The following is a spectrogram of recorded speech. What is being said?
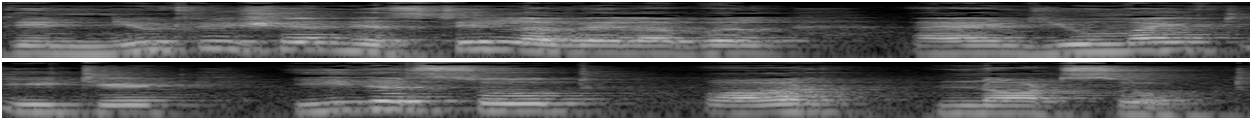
the nutrition is still available and you might eat it either soaked or not soaked.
